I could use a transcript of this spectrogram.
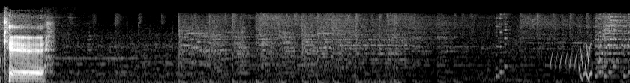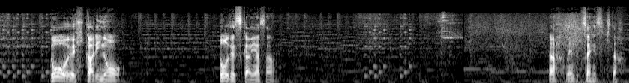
オッケー。どうよ、光の。どうですか、皆さん。あ、めんどくさいやつ来た。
